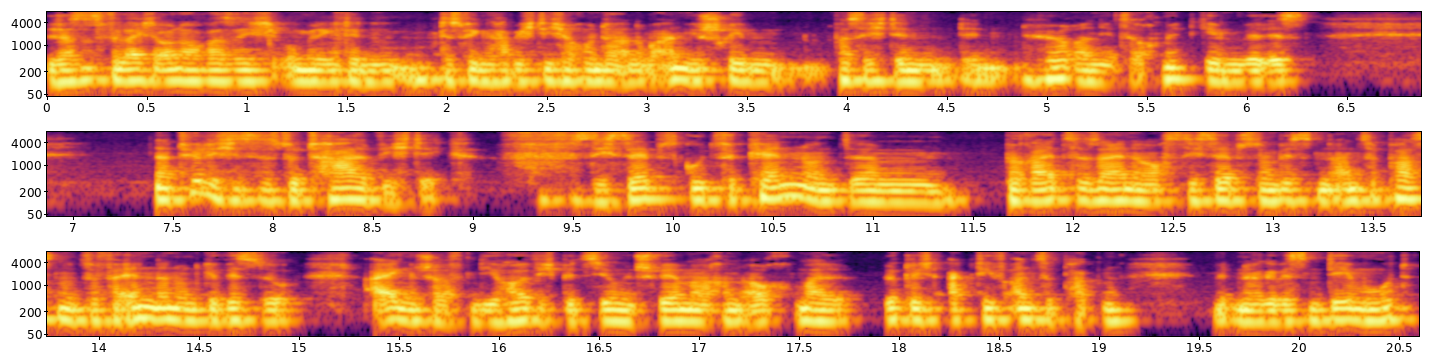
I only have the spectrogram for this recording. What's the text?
das ist vielleicht auch noch, was ich unbedingt den, deswegen habe ich dich auch unter anderem angeschrieben, was ich den, den Hörern jetzt auch mitgeben will, ist, natürlich ist es total wichtig, sich selbst gut zu kennen und ähm, bereit zu sein, auch sich selbst so ein bisschen anzupassen und zu verändern und gewisse Eigenschaften, die häufig Beziehungen schwer machen, auch mal wirklich aktiv anzupacken mit einer gewissen Demut.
